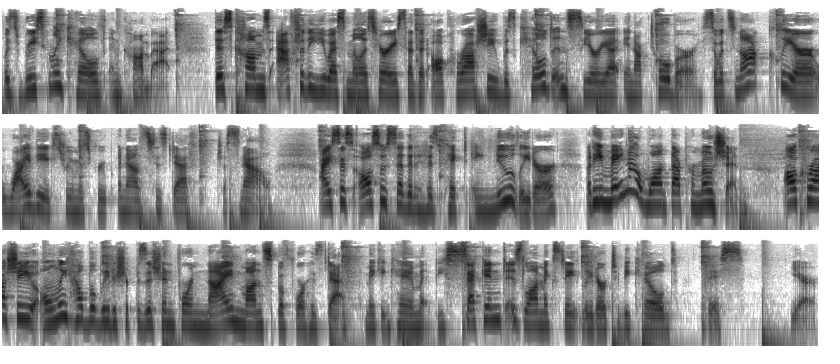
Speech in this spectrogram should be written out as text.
was recently killed in combat. This comes after the U.S. military said that al Qurashi was killed in Syria in October, so it's not clear why the extremist group announced his death just now. ISIS also said that it has picked a new leader, but he may not want that promotion. Al Qurashi only held the leadership position for nine months before his death, making him the second Islamic State leader to be killed this year.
